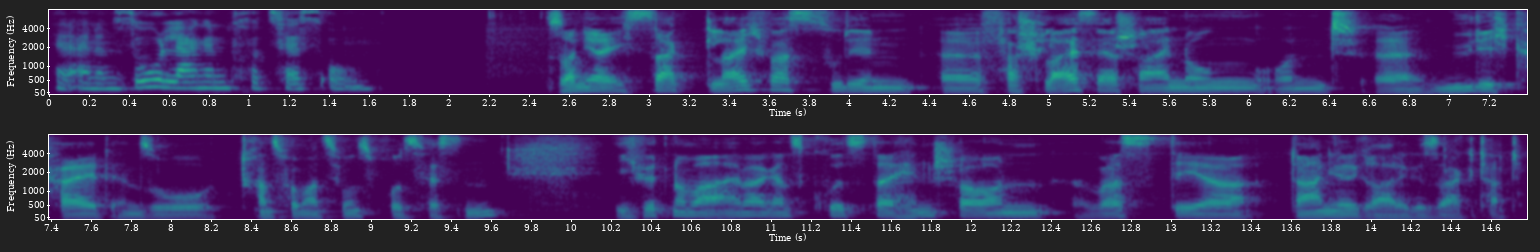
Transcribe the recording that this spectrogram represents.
in einem so langen Prozess um? Sonja, ich sag gleich was zu den äh, Verschleißerscheinungen und äh, Müdigkeit in so Transformationsprozessen. Ich würde noch mal einmal ganz kurz da hinschauen, was der Daniel gerade gesagt hat.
